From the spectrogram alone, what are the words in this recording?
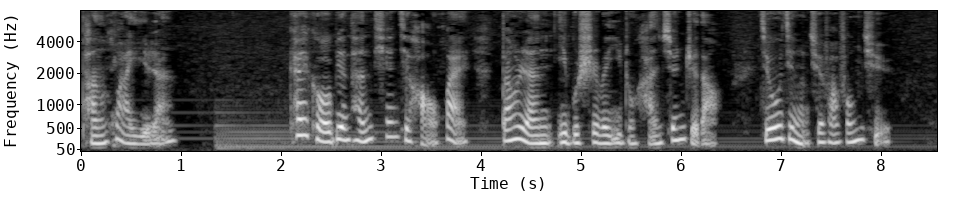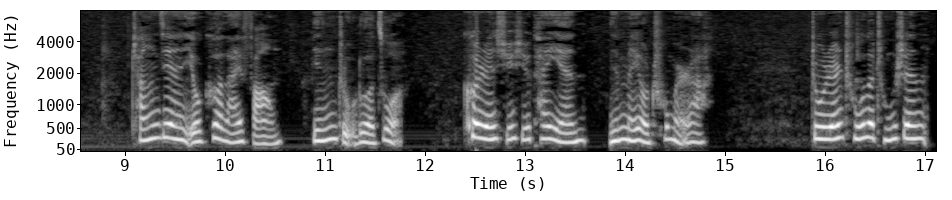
谈话亦然，开口便谈天气好坏，当然亦不失为一种寒暄之道，究竟缺乏风趣。常见有客来访。宾主落座，客人徐徐开言：“您没有出门啊？”主人除了重申“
